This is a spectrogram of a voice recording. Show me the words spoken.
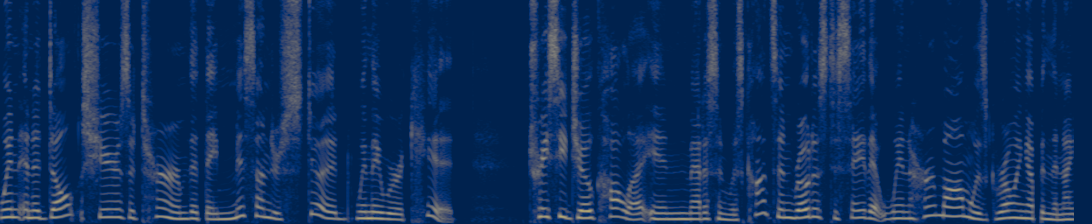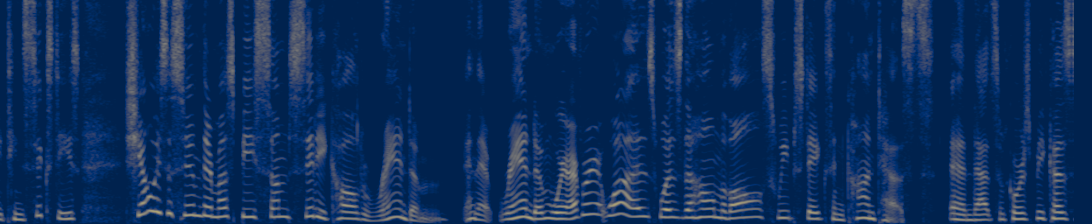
When an adult shares a term that they misunderstood when they were a kid. Tracy Jo Kalla in Madison, Wisconsin, wrote us to say that when her mom was growing up in the 1960s, she always assumed there must be some city called Random, and that Random, wherever it was, was the home of all sweepstakes and contests. And that's, of course, because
